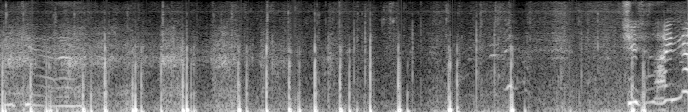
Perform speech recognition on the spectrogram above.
Good girl. She's like, no!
